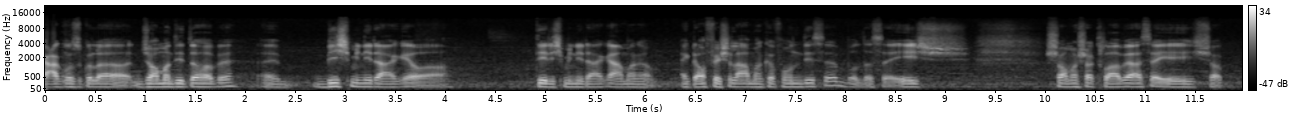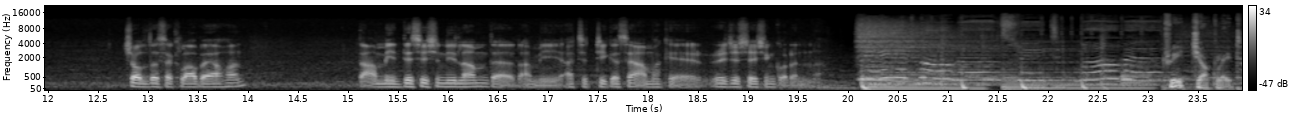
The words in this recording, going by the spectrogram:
কাগজগুলো জমা দিতে হবে বিশ মিনিট আগে তিরিশ মিনিট আগে আমার একটা অফিসিয়াল আমাকে ফোন দিছে বলতেছে এই সমস্যা ক্লাবে আছে এই সব চলতেছে ক্লাবে এখন। তা আমি ডিসিশন নিলাম that আমি আচ্ছা ঠিক আছে আমাকে রেজিস্ট্রেশন করেন না। Treat chocolate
